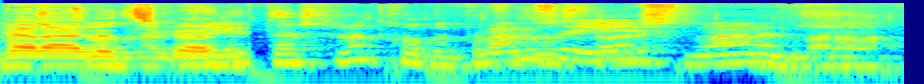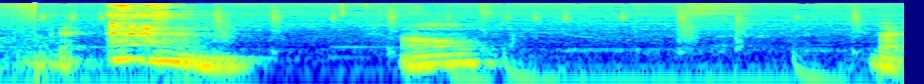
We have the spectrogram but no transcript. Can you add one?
caralho, o a desconto. aderir. Estás pronto, Ruben? para Vamos fazer a isto, Bem, vamos. bora lá. Ok. Um. Bem,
